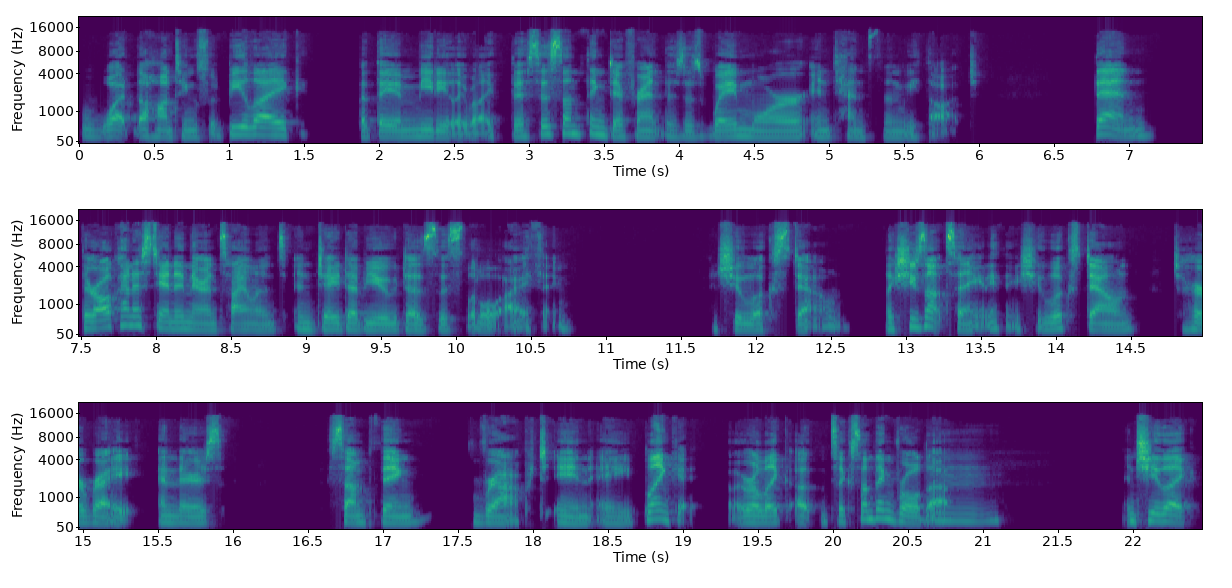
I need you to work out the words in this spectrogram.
what the hauntings would be like, but they immediately were like, this is something different. This is way more intense than we thought. Then they're all kind of standing there in silence, and JW does this little eye thing. And she looks down. Like she's not saying anything. She looks down to her right, and there's something wrapped in a blanket or like a, it's like something rolled up. Mm. And she like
